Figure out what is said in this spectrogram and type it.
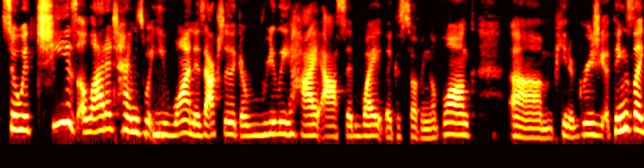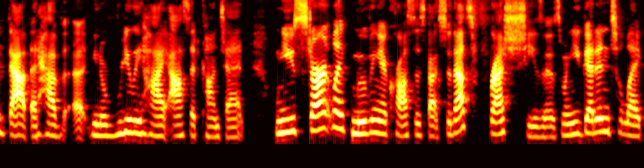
So with cheese, a lot of times what you want is actually like a really high acid white, like a Sauvignon Blanc, um, Pinot Grigio, things like that that have uh, you know really high acid content. When you start like moving across the spec, so that's fresh cheeses. When you get into like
